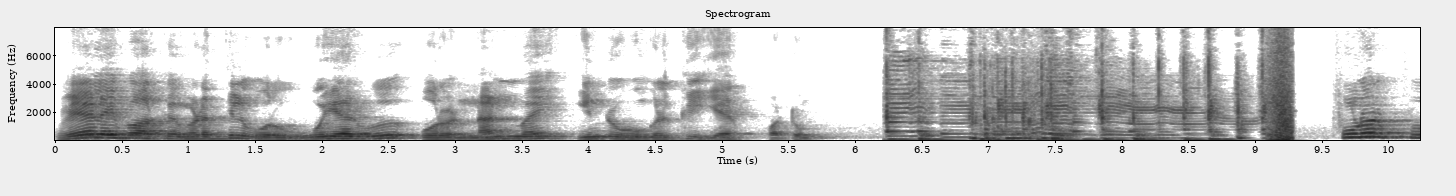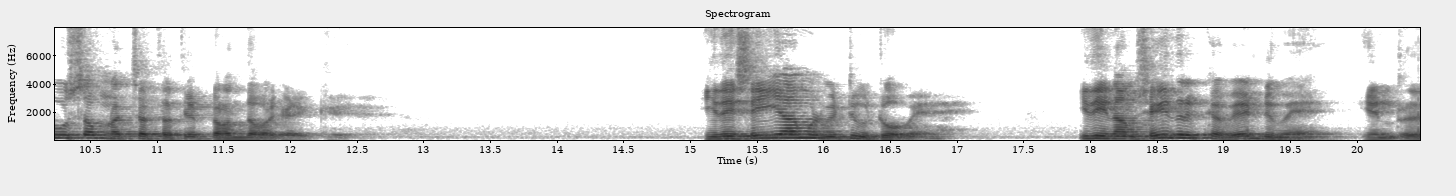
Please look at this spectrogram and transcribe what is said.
வேலை பார்க்கும் இடத்தில் ஒரு உயர்வு ஒரு நன்மை இன்று உங்களுக்கு ஏற்படும். புனர்பூசம் நட்சத்திரத்தில் பிறந்தவர்களுக்கு இதை செய்யாமல் விட்டு விட்டோமே. இதை நாம் செய்திருக்க வேண்டுமே என்று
